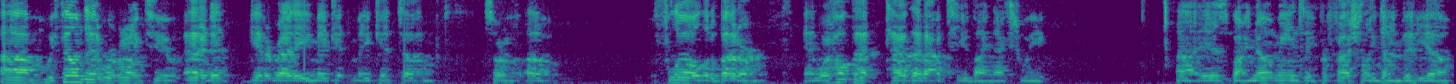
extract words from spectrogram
Um, we filmed it. We're going to edit it, get it ready, make it make it um, sort of uh, flow a little better, and we hope that to have that out to you by next week. Uh, it is by no means a professionally done video.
